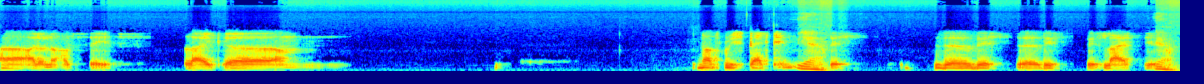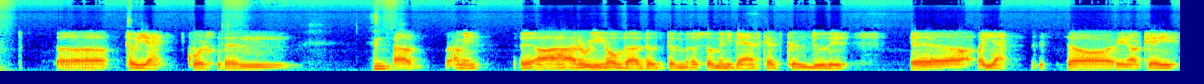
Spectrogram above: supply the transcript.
uh, I don't know how to say it, like um, not respecting Yeah. this the this uh, this this life. yeah. Uh, so yeah, of course, and and uh, I mean, uh, I, really hope that the, the, so many bands can, can do this. Uh, but yeah, so in our case,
